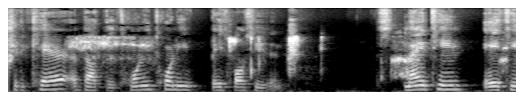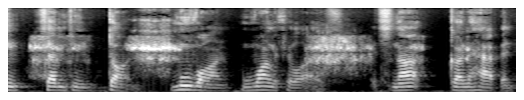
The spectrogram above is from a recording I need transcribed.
should care about the 2020 baseball season. 19, 18, 17, done. Move on. Move on with your lives. It's not gonna happen.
